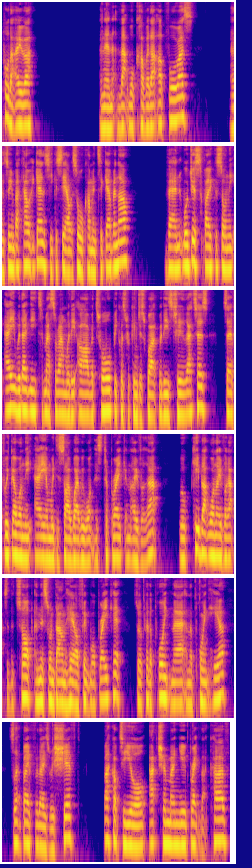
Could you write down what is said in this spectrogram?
pull that over. And then that will cover that up for us. And zoom back out again so you can see how it's all coming together now. Then we'll just focus on the A. We don't need to mess around with the R at all because we can just work with these two letters. So if we go on the A and we decide where we want this to break and overlap, we'll keep that one overlapped at the top and this one down here, I think we'll break it. So we'll put a point there and a point here. Select both of those with shift. Back up to your action menu, break that curve.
